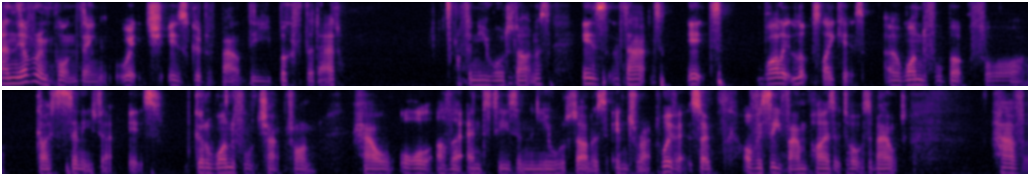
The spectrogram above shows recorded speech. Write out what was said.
And the other important thing, which is good about the Book of the Dead for New World of Darkness, is that it, while it looks like it's a wonderful book for Eater, it's got a wonderful chapter on how all other entities in the New World of Darkness interact with it. So, obviously, vampires it talks about have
